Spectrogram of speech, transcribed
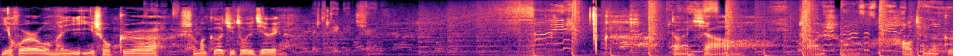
一会儿我们以一首歌，什么歌曲作为结尾呢？等一下啊，找一首好听的歌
